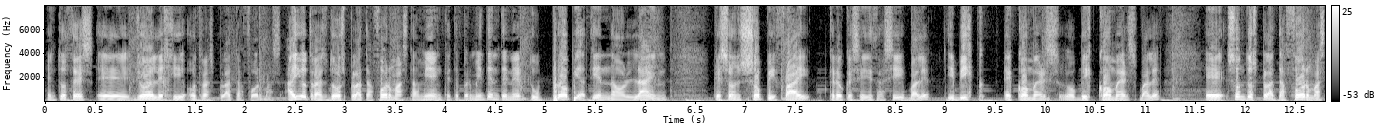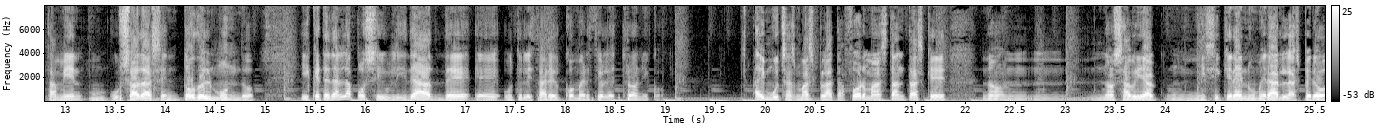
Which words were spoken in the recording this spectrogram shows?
Entonces eh, yo elegí otras plataformas. Hay otras dos plataformas también que te permiten tener tu propia tienda online, que son Shopify, creo que se dice así, ¿vale? Y Big E-Commerce o Big Commerce, ¿vale? Eh, son dos plataformas también usadas en todo el mundo y que te dan la posibilidad de utilizar el comercio electrónico. Hay muchas más plataformas, tantas que no, no sabría ni siquiera enumerarlas, pero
